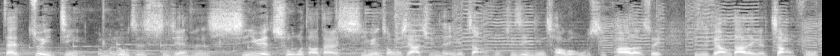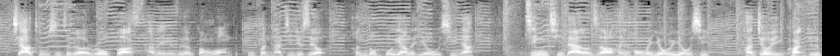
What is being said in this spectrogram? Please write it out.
在最近我们录制时间可能十一月初到大概十一月中下旬的一个涨幅，其实已经超过五十趴了，所以也是非常大的一个涨幅。下图是这个 Roblox 它的一个这个官网的部分，那其实就是有很多不一样的游戏。那近期大家都知道很红的鱿鱼游戏，它就有一款就是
